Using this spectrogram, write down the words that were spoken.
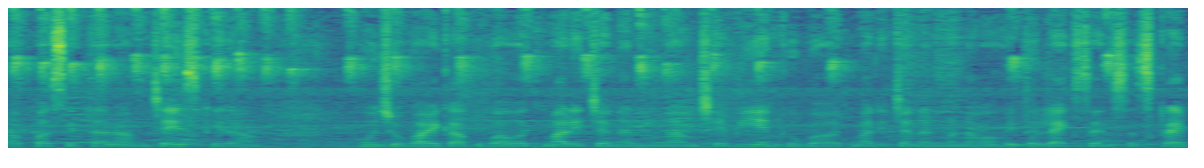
બાપા સીતારામ, જય શ્રી રામ. હું છું ભાવિકા કુબાવત મારી ચેનલનું નામ છે બીએન કુબાવત મારી ચેનલમાં નવા હોય તો લાઇક એન્ડ સબસ્ક્રાઈબ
